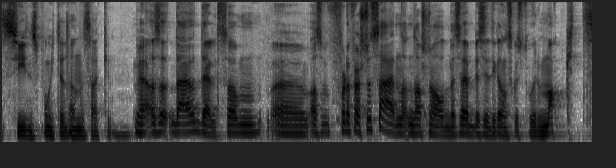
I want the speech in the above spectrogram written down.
synspunkt i denne saken? Ja, altså, det er jo delt som uh, altså, For det første så er Nasjonalmuseet besitter ganske stor makt.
